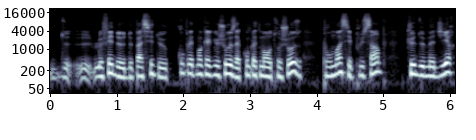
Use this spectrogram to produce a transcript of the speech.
de, le fait de, de, passer de complètement quelque chose à complètement autre chose, pour moi, c'est plus simple que de me dire,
